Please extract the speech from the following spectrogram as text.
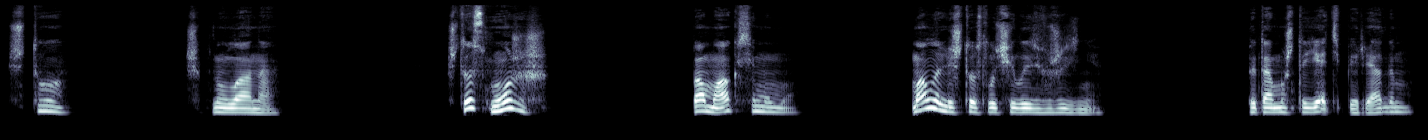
Что? — шепнула она. Что сможешь? По максимуму. Мало ли что случилось в жизни. Потому что я теперь рядом.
